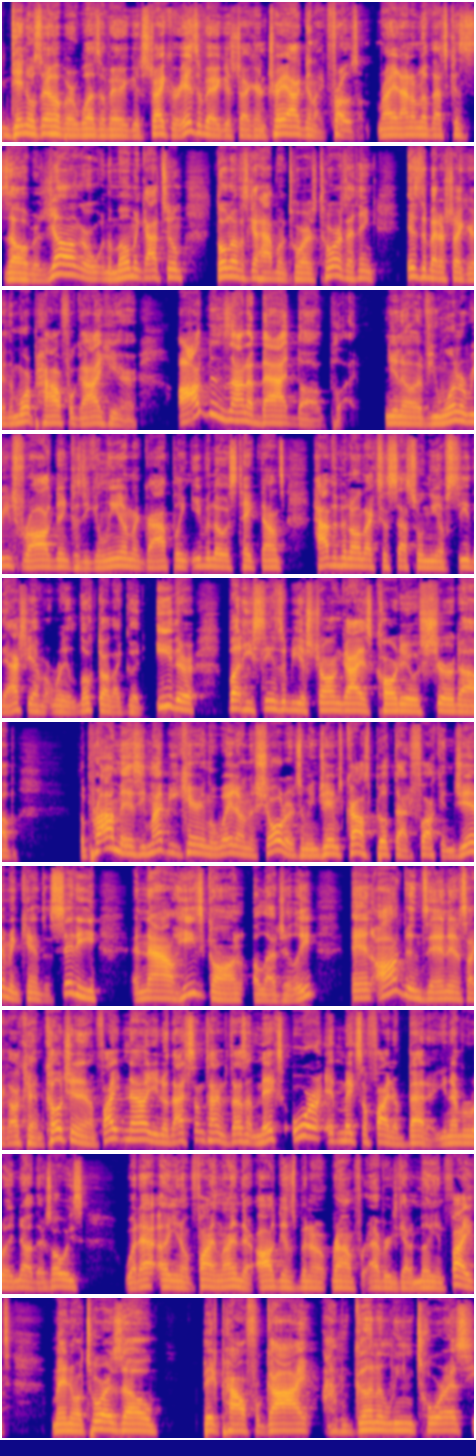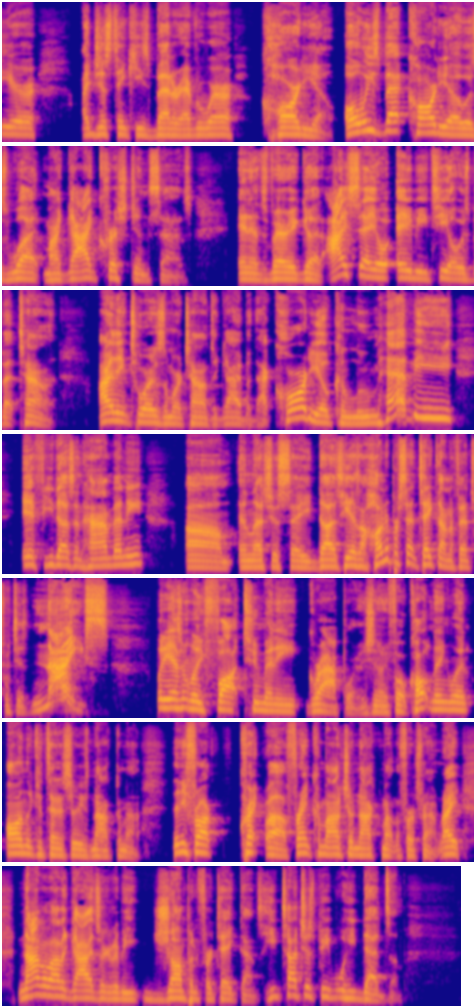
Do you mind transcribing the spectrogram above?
Daniel Zellhuber was a very good striker, is a very good striker, and Trey Ogden like froze him, right? I don't know if that's because Zellhuber's young or the moment got to him. Don't know if it's gonna happen with Torres. Torres, I think, is the better striker, the more powerful guy here. Ogden's not a bad dog play. You know, if you want to reach for Ogden because he can lean on the grappling, even though his takedowns haven't been all that successful in the UFC, they actually haven't really looked all that good either. But he seems to be a strong guy. His cardio is shored up. The problem is he might be carrying the weight on the shoulders. I mean, James Krause built that fucking gym in Kansas City, and now he's gone allegedly. And Ogden's in, and it's like, okay, I'm coaching and I'm fighting now. You know, that sometimes doesn't mix, or it makes a fighter better. You never really know. There's always what uh, you know, fine line there. Ogden's been around forever. He's got a million fights. Manuel Torres, though, big, powerful guy. I'm gonna lean Torres here. I just think he's better everywhere. Cardio. Always bet cardio is what my guy Christian says, and it's very good. I say oh, ABT always bet talent. I think Torres is a more talented guy, but that cardio can loom heavy if he doesn't have any. Um, and let's just say he does. He has a 100% takedown defense, which is nice, but he hasn't really fought too many grapplers. You know, he fought Colton England on the contender series, knocked him out. Then he fought uh, Frank Camacho, knocked him out in the first round, right? Not a lot of guys are going to be jumping for takedowns. He touches people, he deads them.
